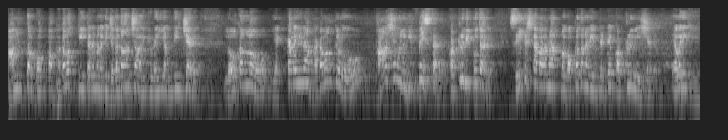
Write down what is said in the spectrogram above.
అంత గొప్ప భగవద్గీతని మనకి జగదాచార్యుడై అందించాడు. లోకంలో ఎక్కడైనా భగవంతుడు పాశములు విప్పేస్తాడు కట్లు విప్పుతాడు. శ్రీకృష్ణ పరమాత్మ గొప్పతనం ఏమిటంటే కట్లు వేశాడు. ఎవరికి?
